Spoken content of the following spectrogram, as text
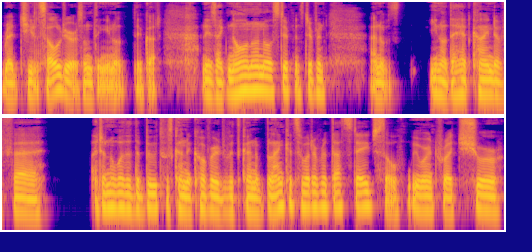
red shield soldier or something." You know, they've got, and he's like, "No, no, no, it's different, it's different," and it was, you know, they had kind of. Uh, I don't know whether the booth was kind of covered with kind of blankets or whatever at that stage, so we weren't quite sure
